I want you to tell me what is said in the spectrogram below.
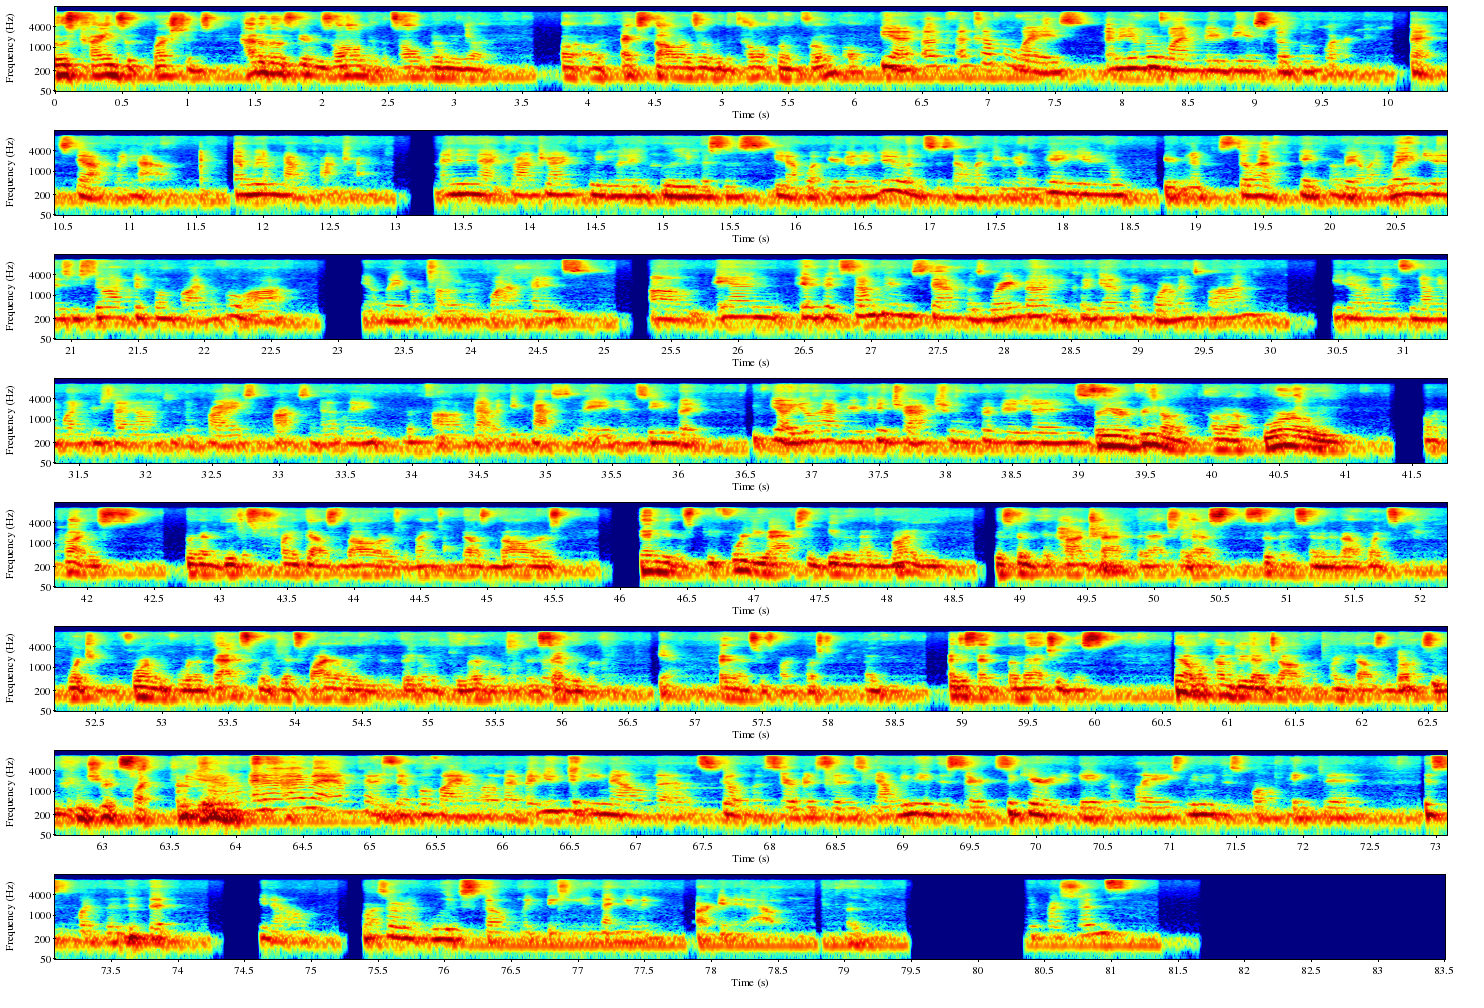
Those kinds of questions, how do those get resolved if it's all done in a, a, a X dollars over the telephone phone call? Yeah, a, a couple ways. I mean, number one, there'd be a scope of work that staff would have, and we would have a contract. And in that contract, we would include, this is, you know, what you're gonna do, and this is how much we're gonna pay you. You're gonna still have to pay prevailing wages, you still have to comply with the law, you know, labor code requirements. Um, and if it's something staff was worried about, you could get a performance bond. You know, that's another one percent onto the price approximately, um, that would be passed to the agency, but you know, you'll have your contractual provisions. So you're agreeing on, on a orally, on a price, we're gonna do this for twenty thousand dollars or nineteen thousand dollars. Then you, just, before you actually give them any money, there's gonna be a contract that actually has specifics in it about what's, what you're performing for, and that's what gets violated if they don't deliver what they said they were. Yeah. That answers my question, thank you. I just had imagined this, yeah, we'll come do that job for twenty thousand bucks, and I'm sure it's like. Yeah, and I, I might, I'm kind of simplifying a little bit, but you could email the scope of services, you know, we need this security gate replaced, we need this wall painted. This is what the, the, you know, sort of loose scope would be, and then you would bargain it out. Thank you. Any questions?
